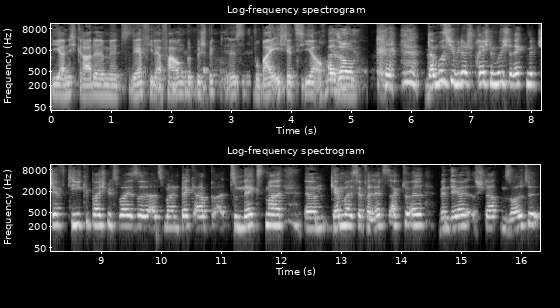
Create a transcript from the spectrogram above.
die ja nicht gerade mit sehr viel Erfahrung bespickt ist. Wobei ich jetzt hier auch. Also, ähm, da muss ich hier widersprechen, muss ich direkt mit Jeff Teague beispielsweise als mein Backup zunächst mal. Ähm, Kemba ist ja verletzt aktuell. Wenn der starten sollte,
